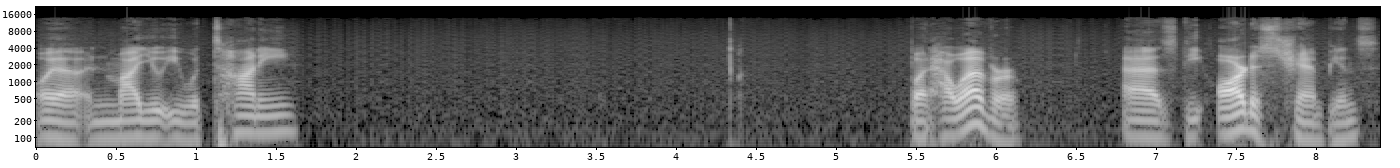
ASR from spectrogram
Oh yeah, and Mayu Iwatani. But however, as the artist champions,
